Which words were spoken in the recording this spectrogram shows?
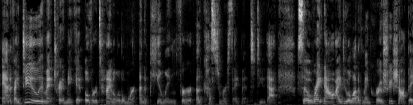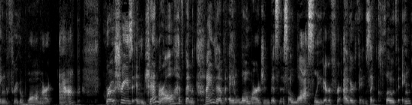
And if I do, they might try to make it over time a little more unappealing for a customer segment to do that. So right now, I do a lot of my grocery shopping through the Walmart app groceries in general have been kind of a low margin business, a loss leader for other things like clothing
